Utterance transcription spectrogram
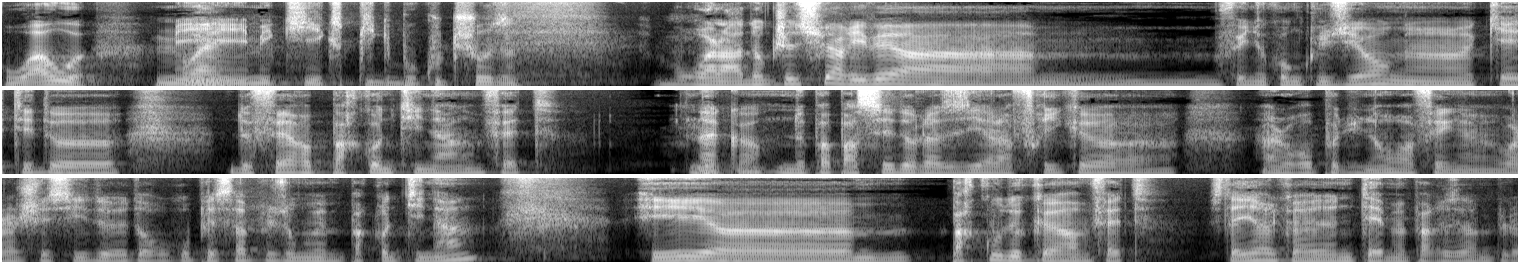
waouh wow, mais ouais. mais qui expliquent beaucoup de choses voilà donc je suis arrivé à une conclusion qui a été de de faire par continent en fait D'accord. Ne pas passer de l'Asie à l'Afrique, à l'Europe du Nord. Enfin, voilà, j'essaie de, de, regrouper ça plus ou moins par continent et euh, par coup de cœur en fait. C'est-à-dire qu'un thème, par exemple,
